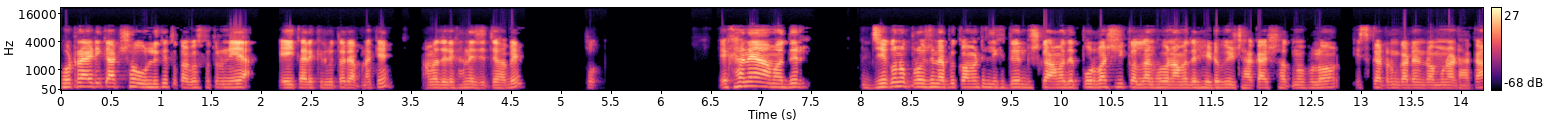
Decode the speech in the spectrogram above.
ভোটার আইডি কার্ড সহ উল্লিখিত কাগজপত্র নিয়ে এই তারিখের ভিতরে আপনাকে আমাদের এখানে যেতে হবে। তো এখানে আমাদের যে কোনো প্রয়োজনে আপনি কমেন্টে লিখে দেবেন। বিশেষ করে আমাদের প্রবাসী কল্যাণ ভবন, আমাদের হেড অফিস ঢাকায় সৎমফল, স্কাটন গার্ডেন রমনা, ঢাকা।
